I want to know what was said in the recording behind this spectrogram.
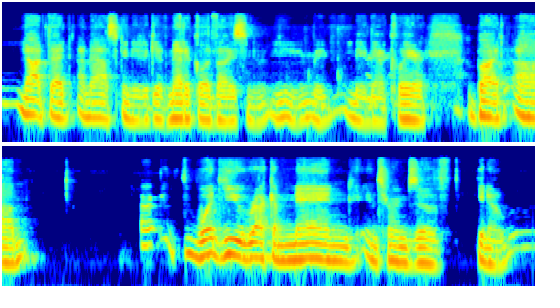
not that I'm asking you to give medical advice, and you made, that clear, but um, uh, what do you recommend in terms of you know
